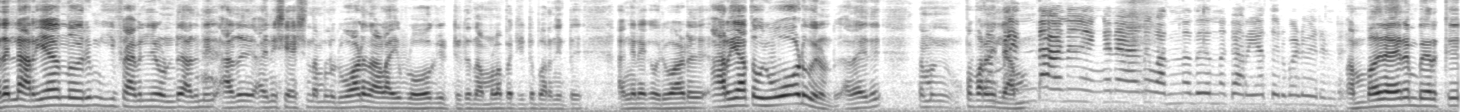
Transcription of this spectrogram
അതെല്ലാം അറിയാവുന്നവരും ഈ ഫാമിലിയിലുണ്ട്. അതിന് അത് അതിനുശേഷം നമ്മൾ ഒരുപാട് നാളായി വ്ളോഗ് ഇട്ടിട്ട് നമ്മളെ പറ്റിയിട്ട് പറഞ്ഞിട്ട് അങ്ങനെയൊക്കെ ഒരുപാട് അറിയാത്ത ഒരുപാട് പേരുണ്ട്. അതായത് നമ്മൾ ഇപ്പൊ പറഞ്ഞില്ല വന്നത് എന്നൊക്കെ അറിയാത്ത ഒരുപാട് പേരുണ്ട്. അമ്പതിനായിരം പേർക്ക്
